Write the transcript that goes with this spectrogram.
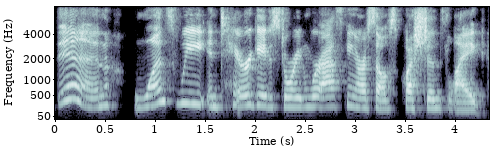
then once we interrogate a story and we're asking ourselves questions like,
